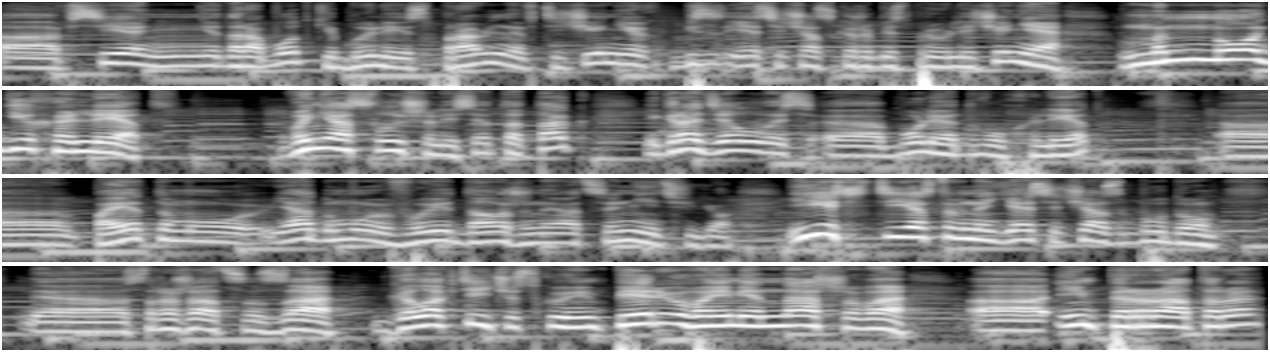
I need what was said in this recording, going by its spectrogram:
Э, все недоработки были исправлены в течение, без, я сейчас скажу без привлечения, многих лет. Вы не ослышались, это так. Игра делалась э, более двух лет. А, поэтому я думаю, вы должны оценить ее. И, естественно, я сейчас буду э, сражаться за Галактическую Империю во имя нашего э, Императора.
